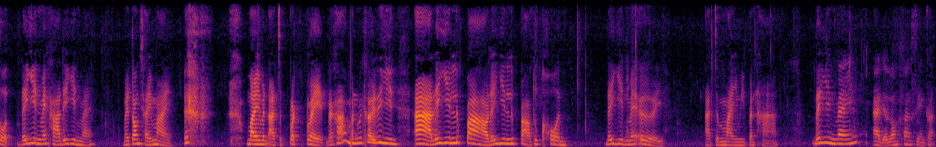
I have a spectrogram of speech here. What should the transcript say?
สดได้ยินไหมคะ ได้ยินไหม ไม่ต้องใช้ไมค์ไมค์มันอาจจะแปลกๆนะคะ มันไม่เคยได้ยิน อ่า ได้ยินหรือเปล่า ได้ยินหรือเปล่าทุกคน ได้ยินไหมเอ่ย อาจจะไมค์มีปัญหา ได้ยินไหมอ่าเดี๋ยวลองฟังเสียงก่อน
